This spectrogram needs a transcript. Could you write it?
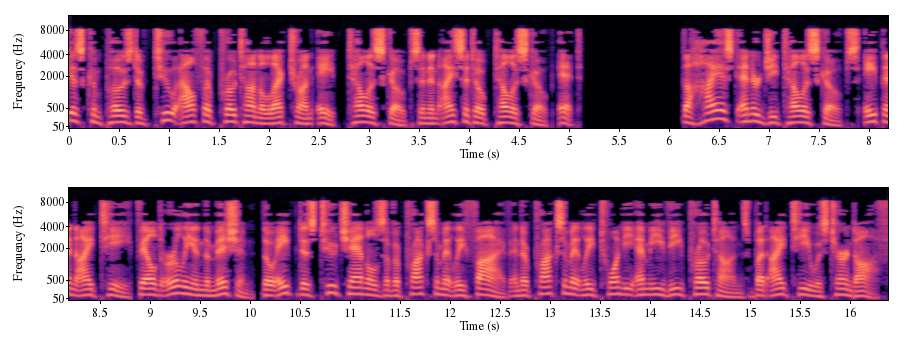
Is composed of two alpha proton electron telescopes and an isotope telescope IT. The highest energy telescopes APE and IT failed early in the mission, though APE does two channels of approximately 5 and approximately 20 MeV protons but IT was turned off.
